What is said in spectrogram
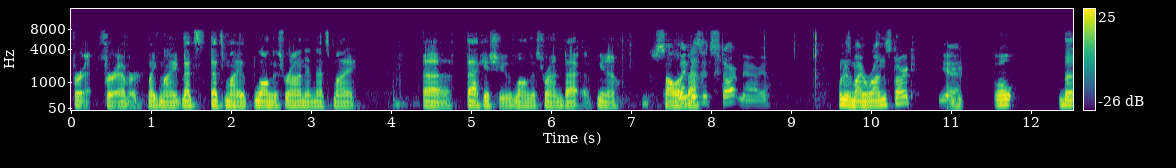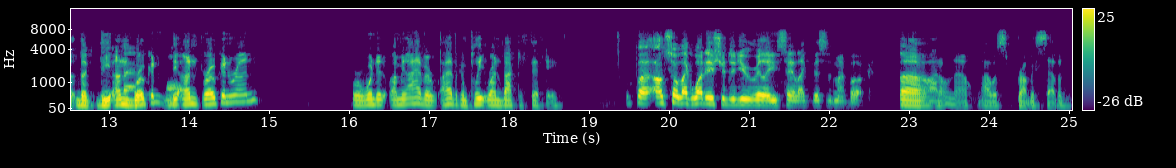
for forever. Like my that's that's my longest run, and that's my uh, back issue longest run back. You know, solid When back. does it start, Mario? when does my run start? Yeah. Well, the the the unbroken the unbroken run, or when did I mean I have a I have a complete run back to fifty. But oh, so like, what issue did you really say like this is my book? Uh, I don't know. I was probably seven.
